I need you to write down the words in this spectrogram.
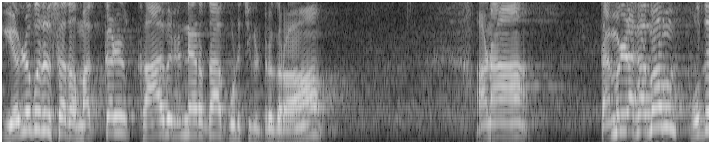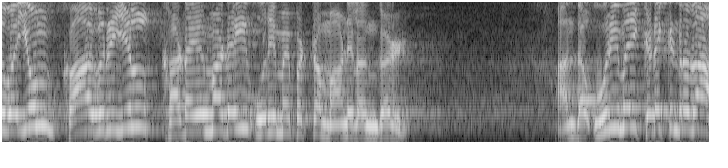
எழுபது சத மக்கள் காவிரி நேரம் தான் குடிச்சுக்கிட்டு இருக்கிறோம். ஆனால் தமிழகமும் புதுவையும் காவிரியில் கடைமடை உரிமை பெற்ற மாநிலங்கள். அந்த உரிமை கிடைக்கின்றதா?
